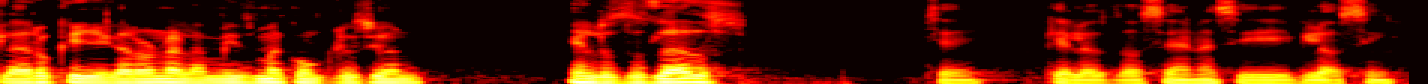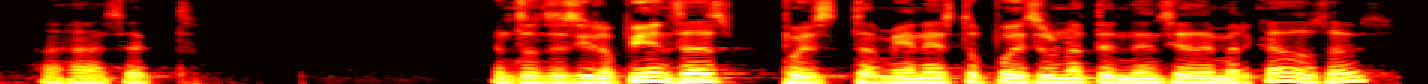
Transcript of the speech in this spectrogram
Claro que llegaron a la misma conclusión en los dos lados. Sí, que los dos sean así glossy. Ajá, exacto. Entonces, si lo piensas, pues también esto puede ser una tendencia de mercado, ¿sabes?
